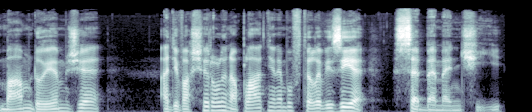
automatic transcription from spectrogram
mám dojem, že ať vaše role na plátně nebo v televizi je sebe menší,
